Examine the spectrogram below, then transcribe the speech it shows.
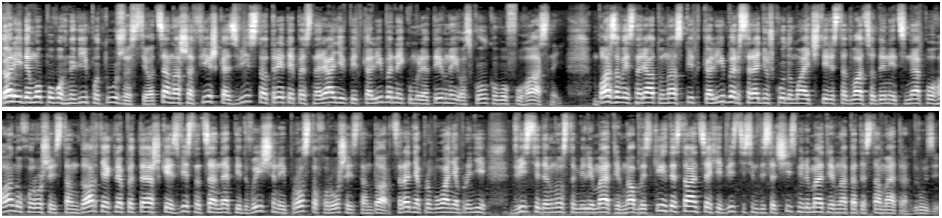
Далі йдемо по вогневій потужності. Оце наша фішка. Звісно, три типи снарядів: підкаліберний, кумулятивний, осколково-фугасний. Базовий снаряд у нас під калібр, середню шкоду має 420 одиниць. Непогано, хороший стандарт, як для ПТшки. Звісно, це не підвищений, просто хороший стандарт. Середнє пробування броні 290 мм на близьких дистанціях і 276 мм на 500 метрах, друзі.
